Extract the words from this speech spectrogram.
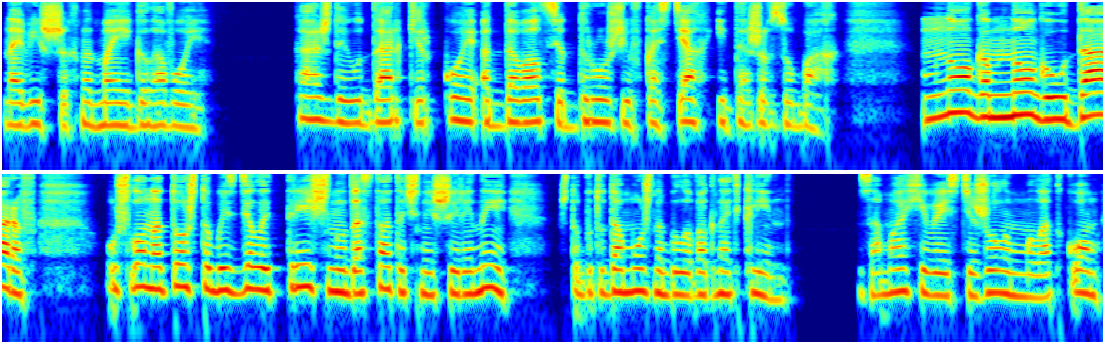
нависших над моей головой. Каждый удар киркой отдавался дрожью в костях и даже в зубах. Много-много ударов ушло на то, чтобы сделать трещину достаточной ширины, чтобы туда можно было вогнать клин. Замахиваясь тяжелым молотком,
